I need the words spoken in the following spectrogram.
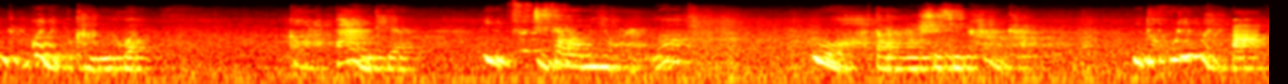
难怪你不肯离婚。搞了半天，你自己在外面有人了。我倒要让世情看看，你的狐狸尾巴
